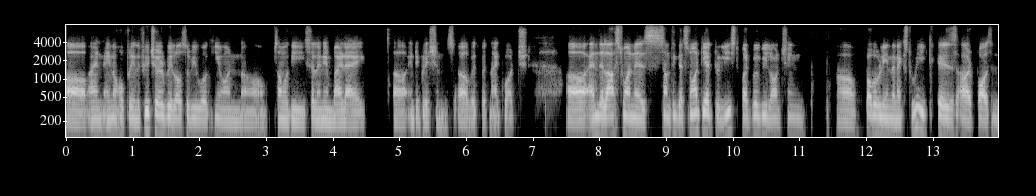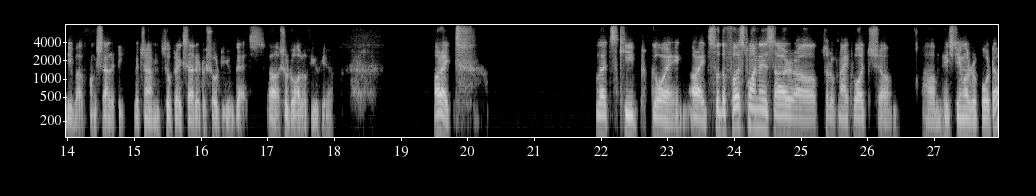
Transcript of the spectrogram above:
Uh, and you know, hopefully in the future, we'll also be working on uh, some of the Selenium BiDi uh, integrations with, with Nightwatch. And the last one is something that's not yet released, but we'll be launching probably in the next week is our pause and debug functionality, which I'm super excited to show to you guys, show to all of you here. All right, let's keep going. All right, so the first one is our uh, sort of Nightwatch um, um, HTML reporter.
